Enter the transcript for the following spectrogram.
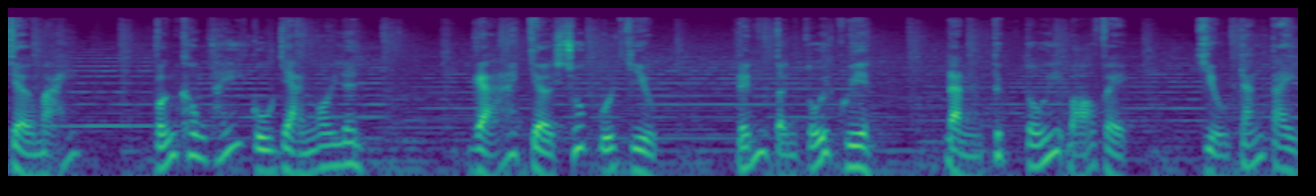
Chờ mãi Vẫn không thấy cụ già ngoi lên Gã chờ suốt buổi chiều Đến tận tối khuya Đành tức tối bỏ về Chịu trắng tay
